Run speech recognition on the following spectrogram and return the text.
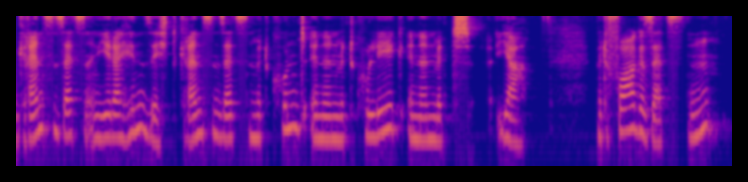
Grenzen setzen in jeder Hinsicht, Grenzen setzen mit Kundinnen, mit Kolleginnen, mit ja, mit Vorgesetzten.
